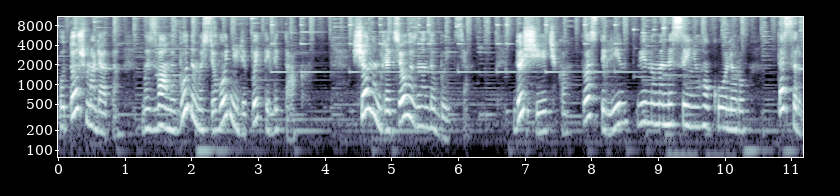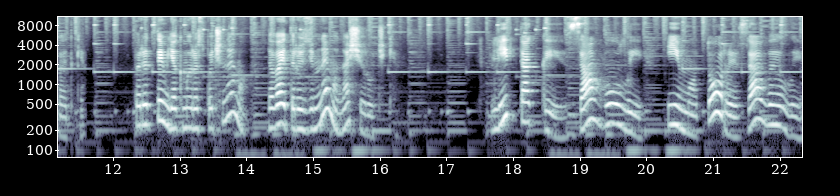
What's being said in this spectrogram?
Отож, малята, ми з вами будемо сьогодні ліпити літак. Що нам для цього знадобиться? Дощечка, пластилін, він у мене синього кольору, та серветки. Перед тим, як ми розпочнемо, давайте розімнемо наші ручки. Літаки загули і мотори завели.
